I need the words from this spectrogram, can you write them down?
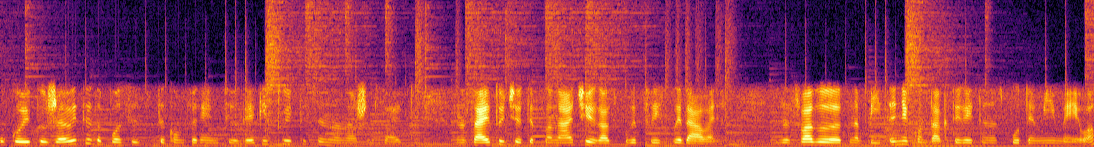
Ukoliko želite da posjetite konferenciju, registrujte se na našem sajtu. Na sajtu ćete pronaći raspored svih predavanja. Za sva dodatna pitanja kontaktirajte nas putem e-maila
